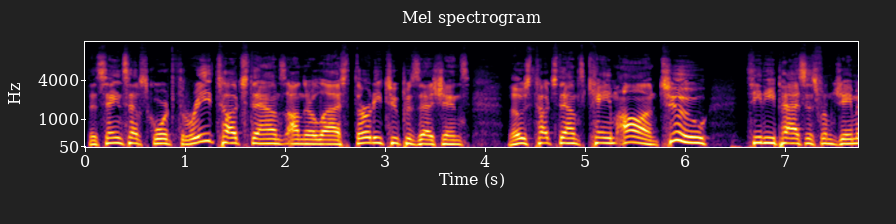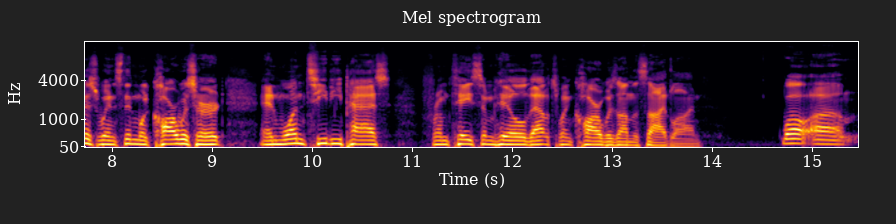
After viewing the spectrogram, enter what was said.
the Saints have scored three touchdowns on their last 32 possessions? Those touchdowns came on two TD passes from Jameis Winston when Carr was hurt, and one TD pass from Taysom Hill. That's when Carr was on the sideline. Well, um,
